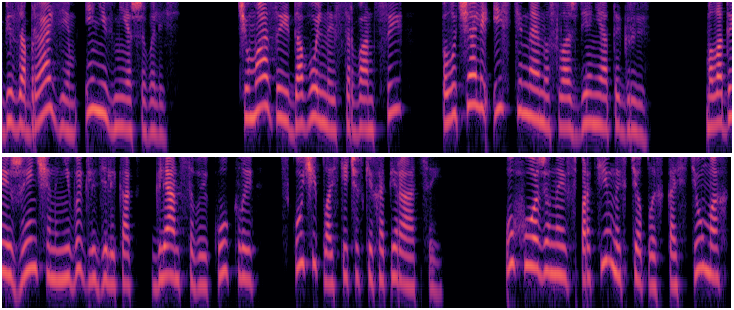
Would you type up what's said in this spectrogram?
безобразием и не вмешивались. Чумазые довольные сорванцы получали истинное наслаждение от игры. Молодые женщины не выглядели как глянцевые куклы с кучей пластических операций. Ухоженные в спортивных теплых костюмах,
